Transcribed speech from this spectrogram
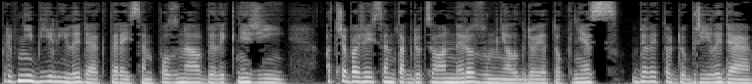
První bílí lidé, které jsem poznal, byli kněží a třeba, že jsem tak docela nerozuměl, kdo je to kněz, byli to dobří lidé.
